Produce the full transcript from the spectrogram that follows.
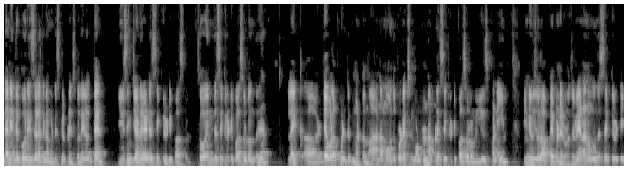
தென் இந்த கோரிஸ் எல்லாத்தையும் நம்ம டிஸ்பிளே பண்ணி பார்த்தீங்கன்னா then using generator security password so இந்த செக்யூரிட்டி பாஸ்வேர்டு வந்து லைக் டெவலப்மெண்ட்டுக்கு uh, மட்டும்தான். நம்ம வந்து ப்ரொடக்ஷன் பண்ணணும் நம்மளே செக்யூரிட்டி பாஸ்வேர்டு ஒன்று யூஸ் பண்ணி இண்டிவிஜுவலாக அப்ளை பண்ணிடுவோம் சொல்லி. ஏன்னா நம்ம வந்து security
